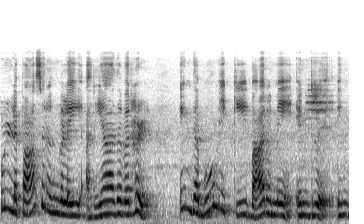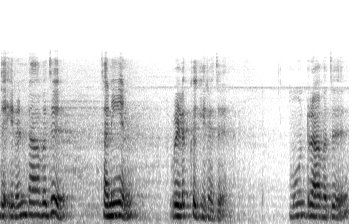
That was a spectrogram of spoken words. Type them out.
உள்ள பாசுரங்களை அறியாதவர்கள் இந்த பூமிக்கு பாரமே என்று இந்த இரண்டாவது தனியன் விளக்குகிறது. மூன்றாவது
